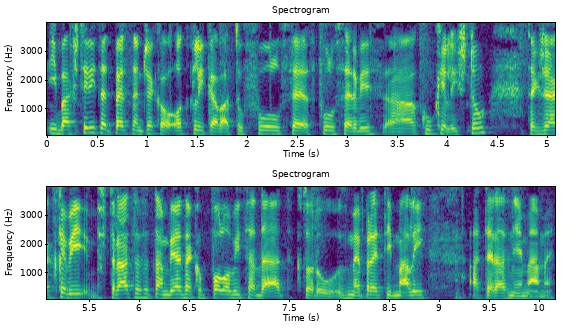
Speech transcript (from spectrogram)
iba 40% Čechov odklikáva tú full, full service cookie lištu, takže ako keby stráca sa tam viac ako polovica dát, ktorú sme predtým mali a teraz nemáme.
